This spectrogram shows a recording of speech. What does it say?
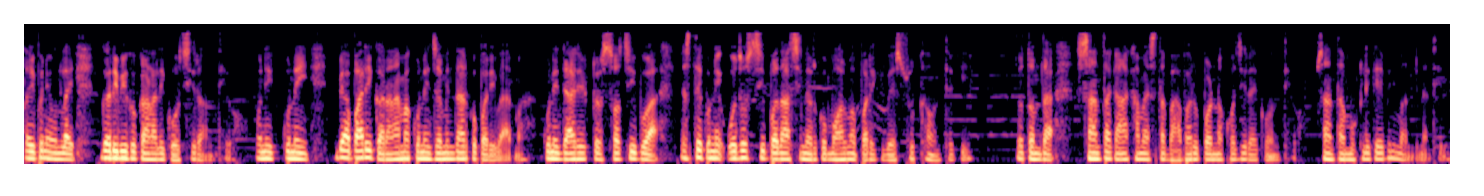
तैपनि उनलाई गरिबीको काँडाले घोचिरहन्थ्यो। उनी कुनै व्यापारी घरानामा कुनै जमिनदारको परिवारमा कुनै डाइरेक्टर सचिव वा यस्तै कुनै ओजस्वी पदासीनहरूको महलमा परेकी भए सुख हुन्थ्यो कि? उत्तमदा शान्ताका आँखामा यस्ता भावहरू पढ्न खोजिरहेको हुन्थ्यो। शान्ता मुखले केही पनि भन्दिनथिन्।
